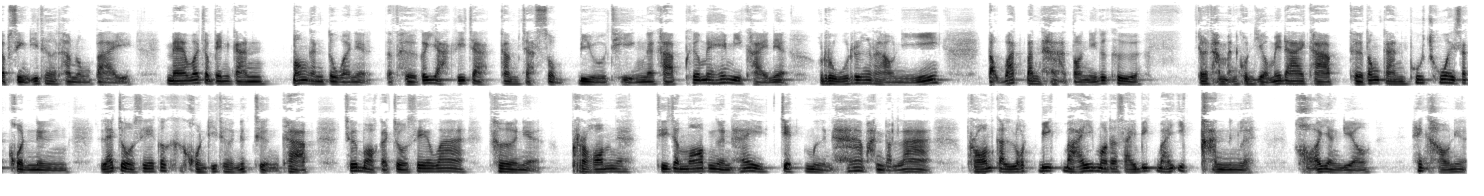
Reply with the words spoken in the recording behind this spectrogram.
กับสิ่งที่เธอทำลงไป แม้ว่าจะเป็นการ ป้องกันตัวเนี่ยแต่เธอก็อยากที่จะกำจัดศพบิลทิ้งนะครับ เพื่อไม่ให้มีใครเนี่ยรู้เรื่องราวนี้ แต่ว่าปัญหาตอนนี้ก็คือ เธอทำมันคนเดียวไม่ได้ครับ เธอต้องการผู้ช่วยสักคนหนึ่งและโจเซ่ก็คือคนที่เธอนึกถึงครับ เธอบอกกับโจเซ่ว่าเธอเนี่ยพร้อมนะที่จะมอบเงินให้ 75,000 ดอลลาร์ พร้อมกับรถบิ๊กไบค์มอเตอร์ไซค์บิ๊กไบค์อีกคันหนึ่งเลย ขออย่างเดียว ให้เขาเนี่ย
